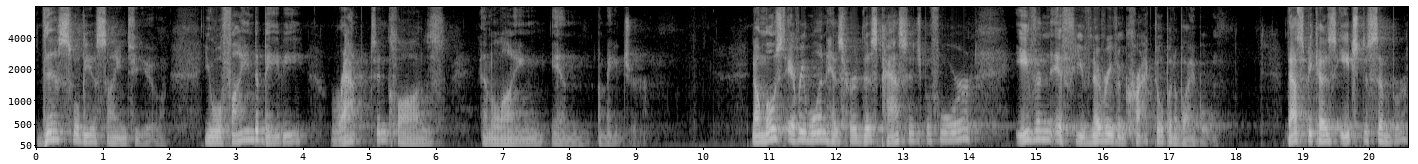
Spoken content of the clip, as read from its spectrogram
This will be a sign to you. You will find a baby wrapped in cloths and lying in a manger. Now, most everyone has heard this passage before, even if you've never even cracked open a Bible. That's because each December,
